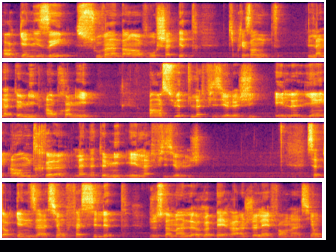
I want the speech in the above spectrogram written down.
organisée, souvent dans vos chapitres qui présentent l'anatomie en premier, ensuite la physiologie, et le lien entre l'anatomie et la physiologie. Cette organisation facilite justement le repérage de l'information.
